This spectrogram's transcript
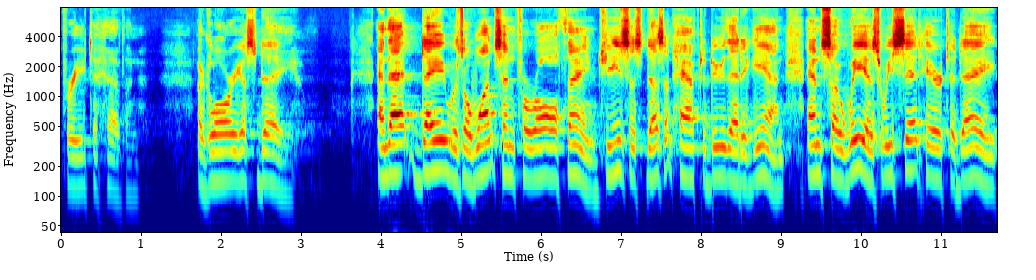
free to heaven. A glorious day. And that day was a once and for all thing. Jesus doesn't have to do that again. And so, we, as we sit here today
